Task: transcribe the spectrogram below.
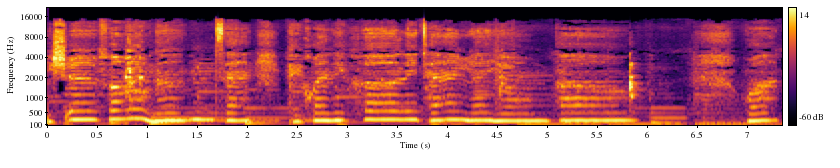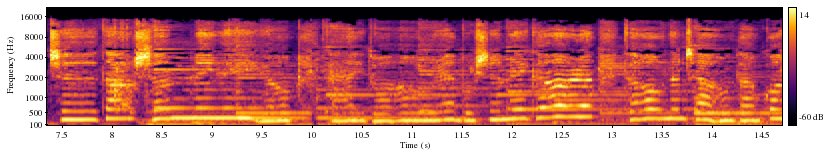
你是否能在悲欢离合里坦然拥抱？我知道生命里有太多偶然，不是每个人都能找到光。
